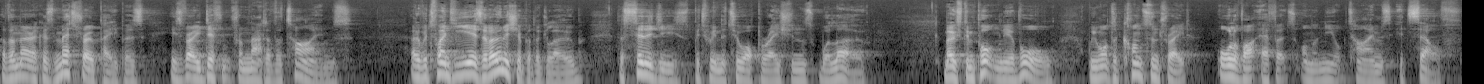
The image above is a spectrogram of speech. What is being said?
of America's metro papers is very different from that of the Times. Over 20 years of ownership of the Globe, the synergies between the two operations were low. Most importantly of all, we want to concentrate all of our efforts on the New York Times itself.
